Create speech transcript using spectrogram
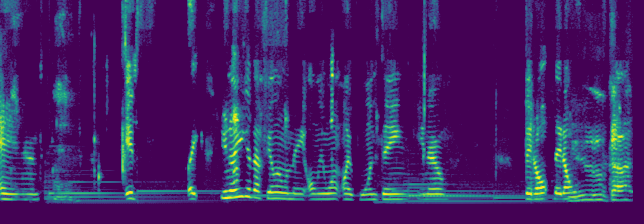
and Mhm. it's like you know you get that feeling when they only want like one thing, you know. They don't. They don't. You got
